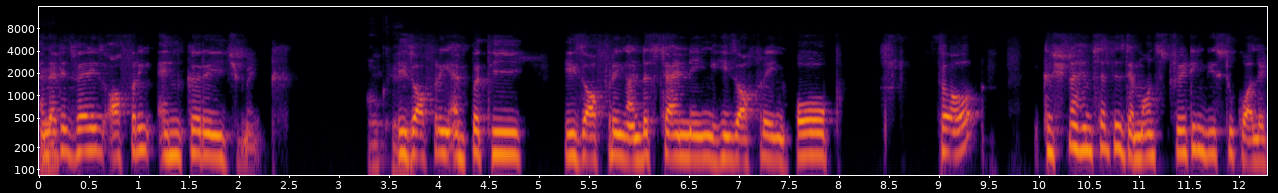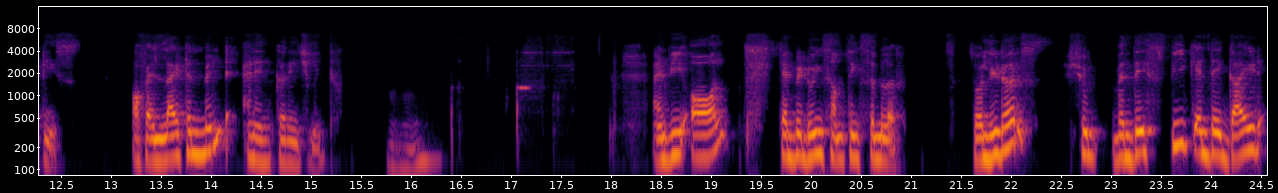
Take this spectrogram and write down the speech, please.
and that is where he's offering encouragement Okay. he's offering empathy he's offering understanding he's offering hope so krishna himself is demonstrating these two qualities of enlightenment and encouragement Mhm. and we all can be doing something similar so leaders should when they speak and they guide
